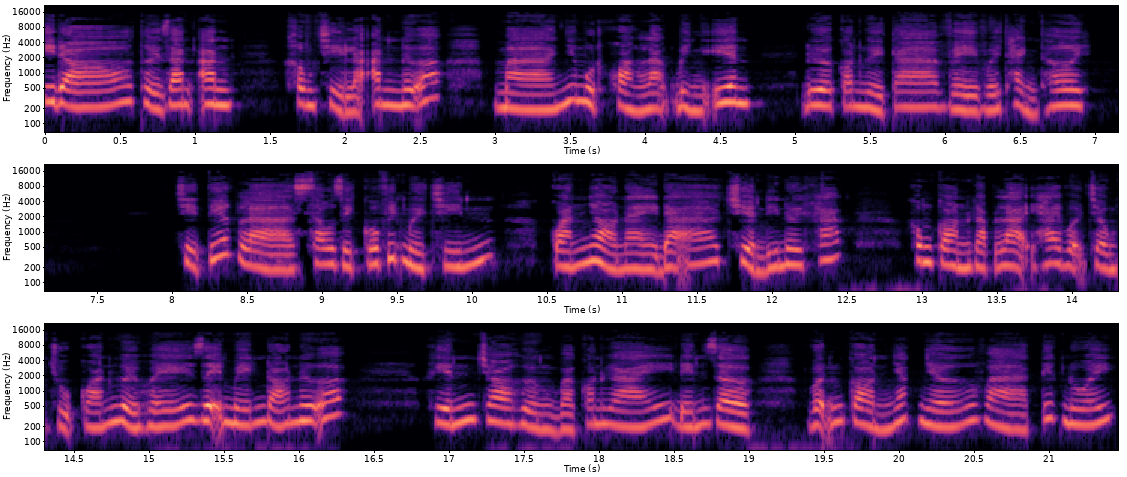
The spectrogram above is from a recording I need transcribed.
Khi đó, thời gian ăn không chỉ là ăn nữa mà như một khoảng lặng bình yên đưa con người ta về với thành thơi. Chỉ tiếc là sau dịch Covid-19, quán nhỏ này đã chuyển đi nơi khác, không còn gặp lại hai vợ chồng chủ quán người Huế dễ mến đó nữa, khiến cho Hường và con gái đến giờ vẫn còn nhắc nhớ và tiếc nuối.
